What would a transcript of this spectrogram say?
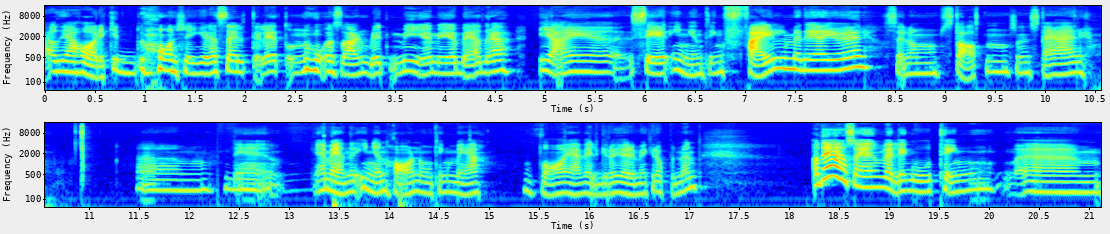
altså, jeg, har ikke dårligere selvtillit. Om noe så er den blitt mye, mye bedre. Jeg eh, ser ingenting feil med det jeg gjør, selv om staten syns det er uh, det, Jeg mener ingen har ting med hva jeg velger å gjøre med kroppen min. Og det er også en veldig god ting, sånn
